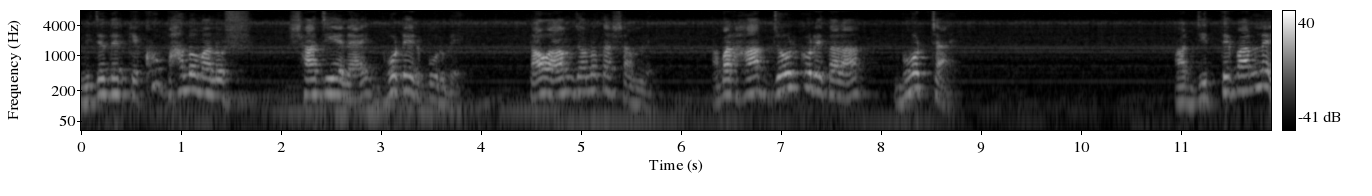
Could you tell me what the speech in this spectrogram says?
নিজেদেরকে খুব ভালো মানুষ সাজিয়ে নেয় ভোটের পূর্বে। তাও আম জনতার সামনে। আবার হাত জোর করে তারা ভোট চায়। আর জিততে পারলে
